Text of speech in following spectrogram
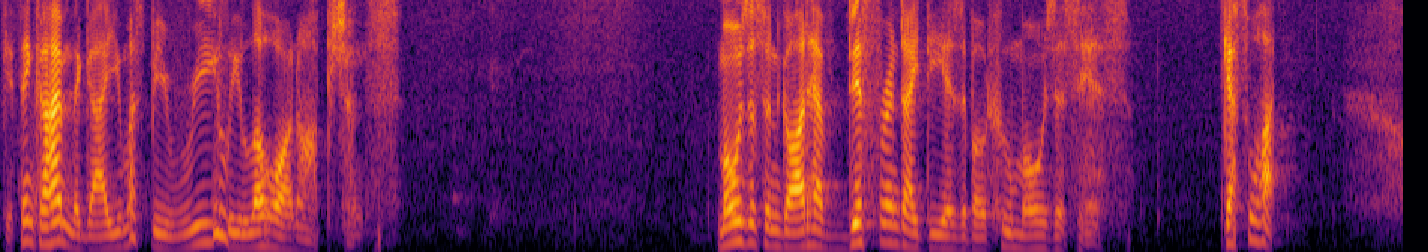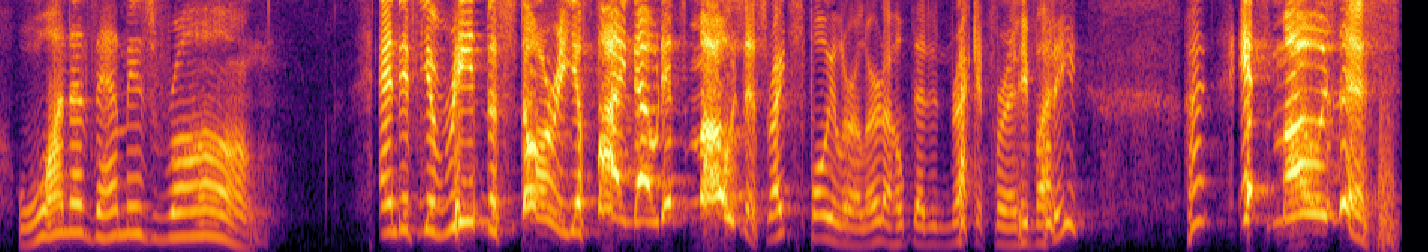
If you think I'm the guy, you must be really low on options. Moses and God have different ideas about who Moses is. Guess what? One of them is wrong. And if you read the story, you find out it's Moses, right? Spoiler alert, I hope that didn't wreck it for anybody. It's Moses.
